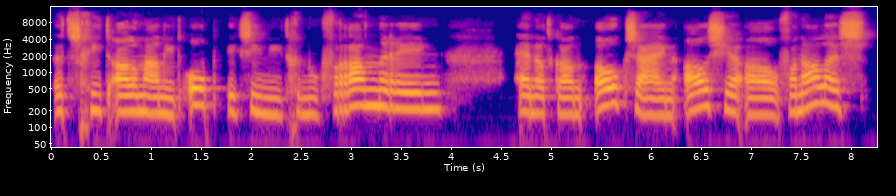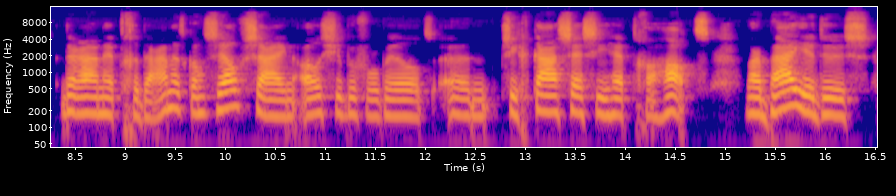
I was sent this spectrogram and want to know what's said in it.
het schiet allemaal niet op, ik zie niet genoeg verandering. En dat kan ook zijn als je al van alles eraan hebt gedaan. Het kan zelfs zijn als je bijvoorbeeld een psychica-sessie hebt gehad, waarbij je dus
